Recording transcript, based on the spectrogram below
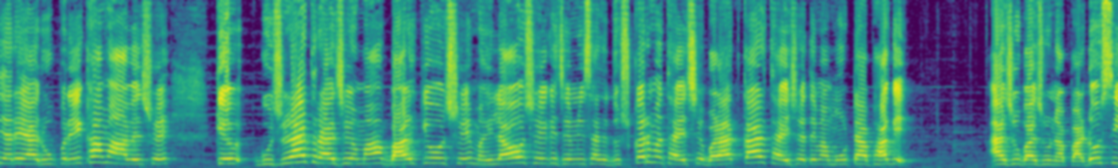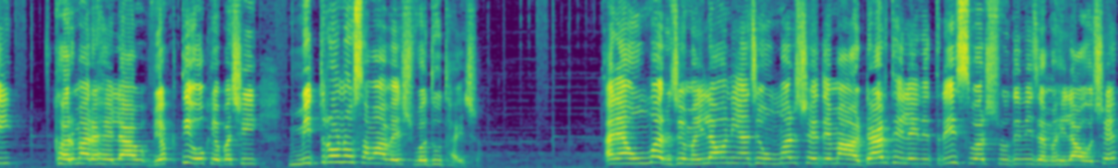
ત્યારે આ રૂપરેખામાં આવે છે કે ગુજરાત રાજ્યમાં બાળકીઓ છે, મહિલાઓ છે કે જેમની સાથે દુષ્કર્મ થાય છે, બળાત્કાર થાય છે, તેમાં મોટા ભાગે આજુબાજુના પાડોશી, ઘરમાં રહેલા વ્યક્તિઓ કે પછી મિત્રોનો સમાવેશ વધુ થાય છે. અને આ ઉંમર જે મહિલાઓની આ જે ઉંમર છે, તેમાં અઢારથી લઈને ત્રીસ વર્ષ સુધીની જે મહિલાઓ છે,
